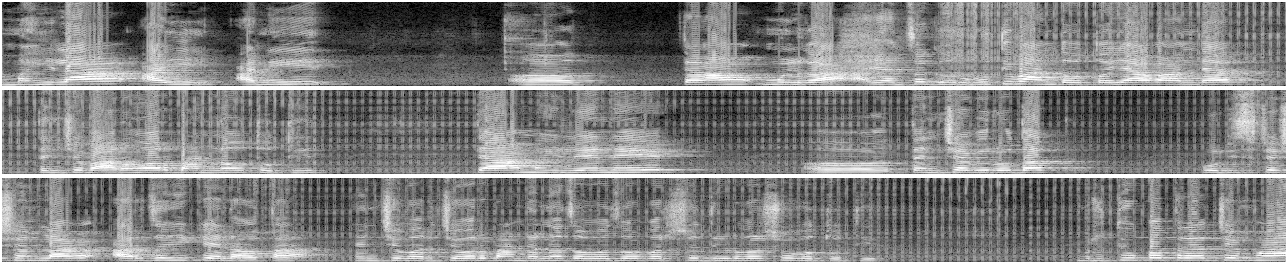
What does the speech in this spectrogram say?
महिला आई आणि त्या मुलगा यांचं घरगुती वांद होतं. या वांद्यात त्यांचे वारंवार भांडणं होत होती. त्या महिलेने त्यांच्या विरोधात पोलीस स्टेशनला अर्जही केला होता. त्यांची वरचेवर भांडणं जवळजवळ वर्ष दीड वर्ष होत होती. मृत्यूपत्रात जेव्हा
